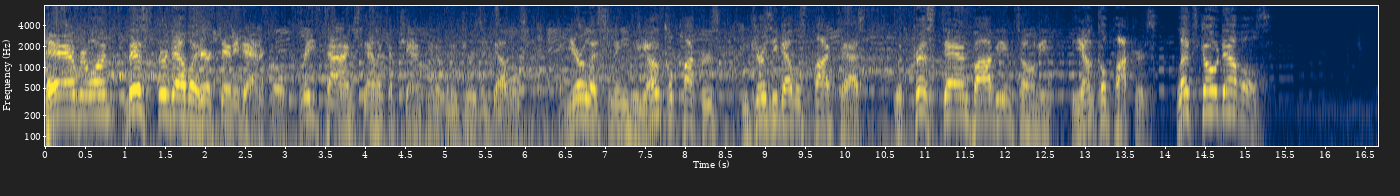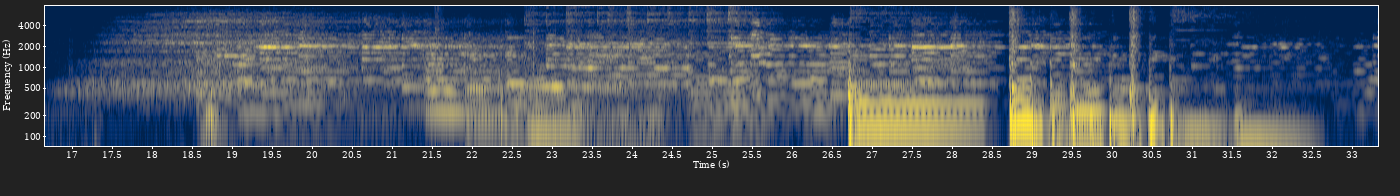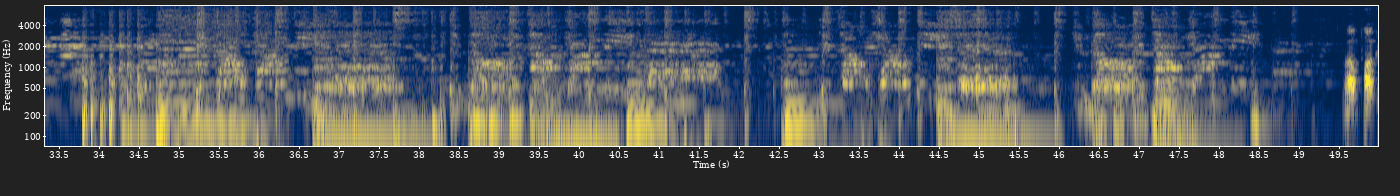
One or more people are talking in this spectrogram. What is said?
Hey everyone, Mr. Devil here, Kenny Daneyko, three-time Stanley Cup champion of the New Jersey Devils, and you're listening to the Uncle Puckers New Jersey Devils podcast with Chris, Dan, Bobby, and Tony, the Uncle Puckers. Let's go Devils!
